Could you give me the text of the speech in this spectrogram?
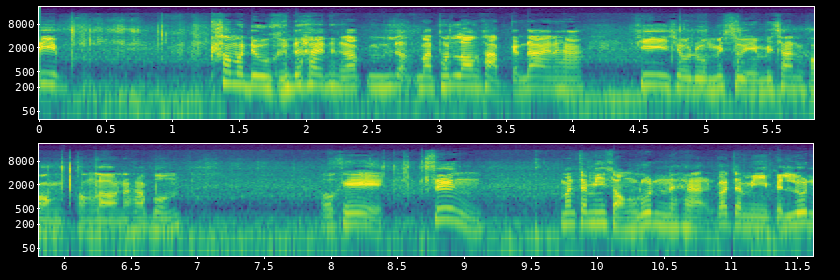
รีบๆ เข้ามาดูกันได้นะครับ มาทดลองขับกันได้นะฮะ ที่โชว์รูมมิสซูเอ็มพิชันของของเรานะครับผม โอเค ซึ่งมันจะมี 2 รุ่นนะฮะ ก็จะมีเป็นรุ่น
